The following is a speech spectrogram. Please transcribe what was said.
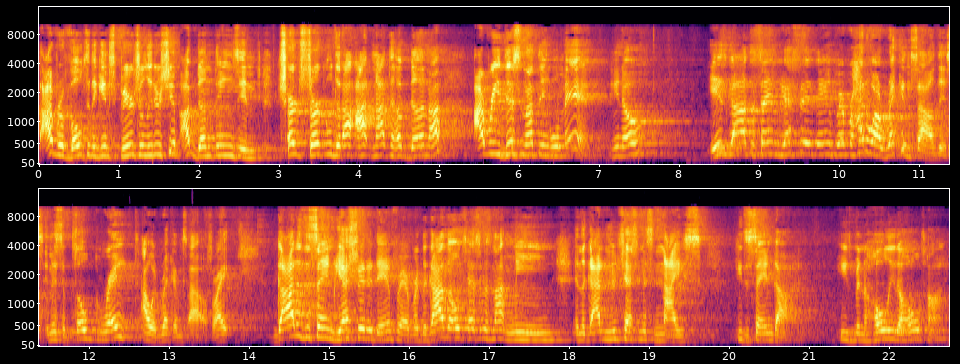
I've revolted against spiritual leadership. I've done things in church circles that I ought not to have done. I, I read this and I think, well, man, you know, is God the same yesterday, today, and forever? How do I reconcile this? And it's so great how it reconciles, right? God is the same yesterday, today, and forever. The God of the Old Testament is not mean, and the God of the New Testament is nice. He's the same God. He's been holy the whole time.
